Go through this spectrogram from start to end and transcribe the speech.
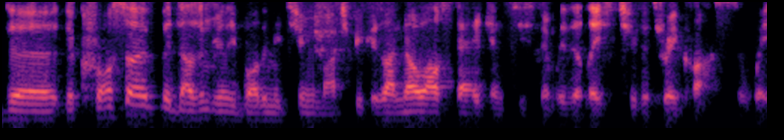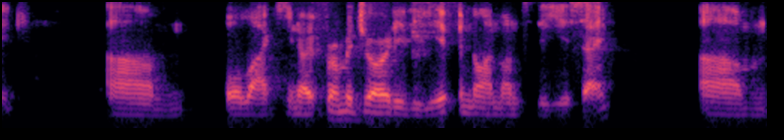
the, the crossover doesn't really bother me too much because I know I'll stay consistent with at least two to three classes a week. Um, or like, you know, for a majority of the year, for nine months of the year, say. Um,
